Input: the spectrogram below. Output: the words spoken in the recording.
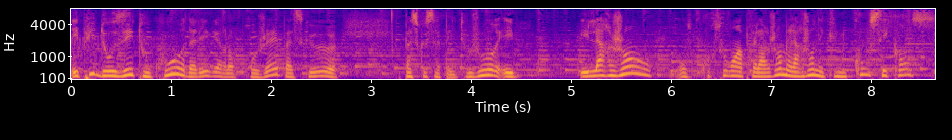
et puis d'oser tout court d'aller vers leur projet parce que parce que ça paye toujours et et l'argent, on court souvent après l'argent, mais l'argent n'est qu'une conséquence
